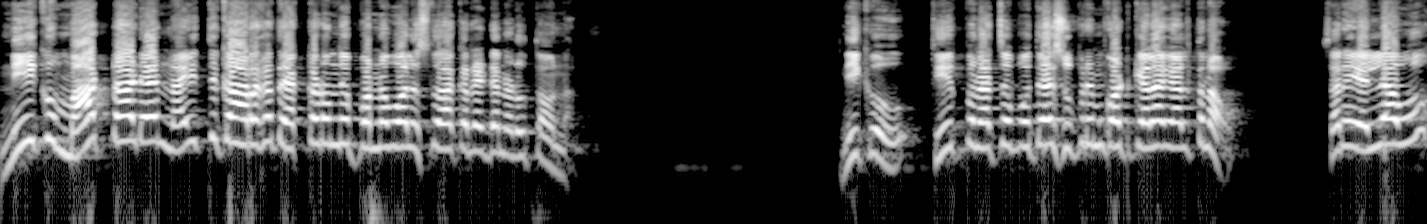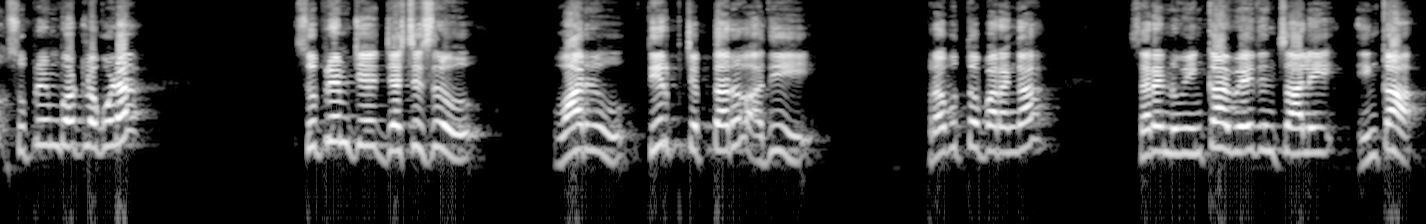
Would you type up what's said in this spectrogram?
నీకు మాట్లాడే నైతిక అర్హత ఎక్కడుంది? పొన్నవోలు సుధాకర్ రెడ్డి అని అడుగుతా ఉన్నా. నీకు తీర్పు నచ్చకపోతే సుప్రీంకోర్టుకి ఎలాగ వెళ్తున్నావు? సరే వెళ్ళావు. సుప్రీంకోర్టులో కూడా సుప్రీం చీఫ్ జస్టిస్ వారు తీర్పు చెప్తారు. అది ప్రభుత్వ పరంగా సరే నువ్వు ఇంకా వేధించాలి. ఇంకా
